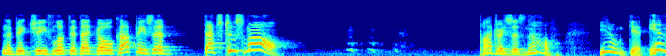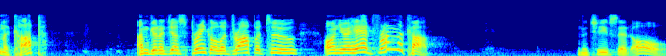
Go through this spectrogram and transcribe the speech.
And the big chief looked at that gold cup. He said, That's too small. Padre says, No, you don't get in the cup. I'm going to just sprinkle a drop or two on your head from the cup. And the chief said, Oh,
